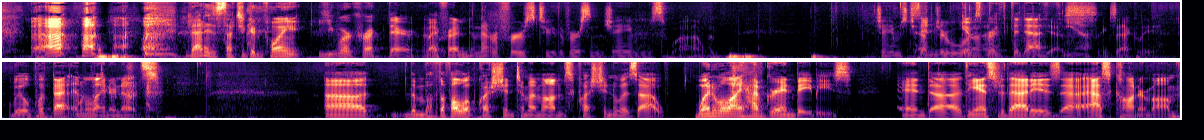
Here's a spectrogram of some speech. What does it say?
that is such a good point. You are correct there, my friend. And that refers to the verse in James uh, when James Sin chapter one gives birth to death, Yes, exactly. We'll put that in the liner notes. Uh, the the follow up question to my mom's question was, uh, when will I have grandbabies? And uh, the answer to that is, uh, ask Connor, mom.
